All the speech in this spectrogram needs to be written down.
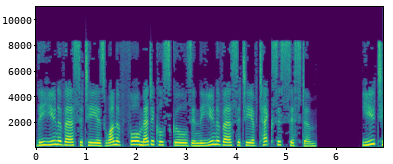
The university is one of four medical schools in the University of Texas system. UT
